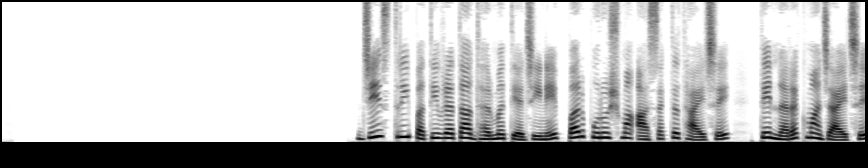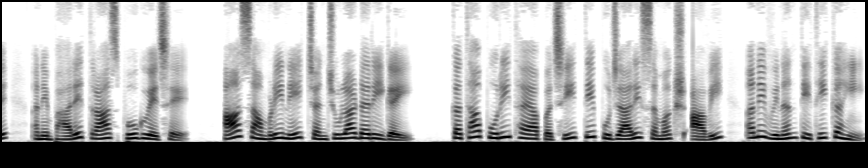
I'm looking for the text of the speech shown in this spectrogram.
જે સ્ત્રી પતિવ્રતા ધર્મ ત્યજીને પરપુરુષમાં આસક્ત થાય છે, તે નરકમાં જાય છે અને ભારે ત્રાસ ભોગવે છે. આ સાંભળીને ચંચુલા ડરી ગઈ. કથા પૂરી થયા પછી તે પૂજારી સમક્ષ આવી અને વિનંતીથી કહી,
